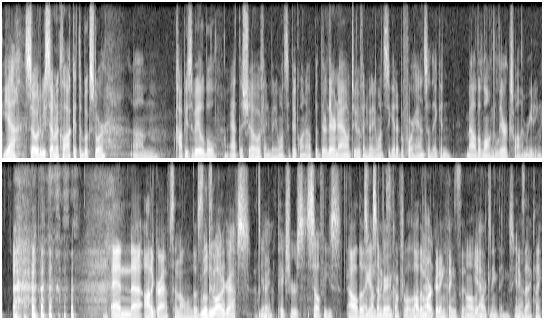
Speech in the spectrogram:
yeah, so it'll be seven o'clock at the bookstore. Um, copies available at the show if anybody wants to pick one up, but they're there now too if anybody wants to get it beforehand so they can mouth along the lyrics while I'm reading. and uh, autographs and all of those. We'll do like that. autographs. That's great. Pictures, selfies. All those. I guess I'm very things. uncomfortable All the that. marketing things that. All the yeah, marketing things. Yeah. Exactly.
